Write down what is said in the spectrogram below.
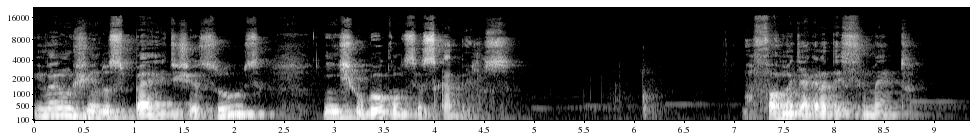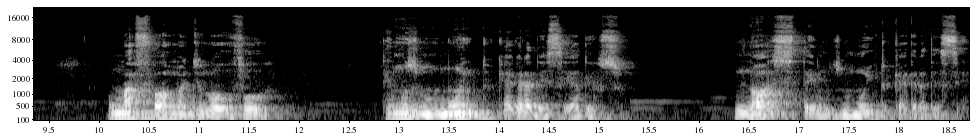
e vai ungindo os pés de Jesus e enxugou com seus cabelos. Uma forma de agradecimento, uma forma de louvor. Temos muito que agradecer a Deus. Nós temos muito que agradecer.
